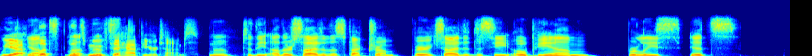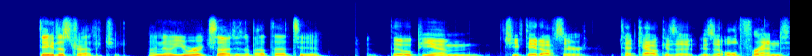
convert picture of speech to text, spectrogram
Yeah, yeah let's let's move let's to happier times. Move to the other side of the spectrum. Very excited to see OPM release its data strategy. I know you were excited about that too. The OPM chief data officer Ted Kaouk is a is an old friend.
